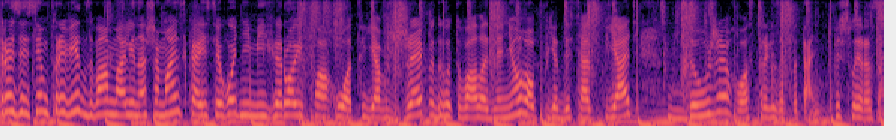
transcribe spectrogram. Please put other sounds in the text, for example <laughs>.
Друзі, всім привіт! З вами Аліна Шаманська. І сьогодні мій герой Фагот. Я вже підготувала для нього 55 дуже гострих запитань. Пішли разом.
